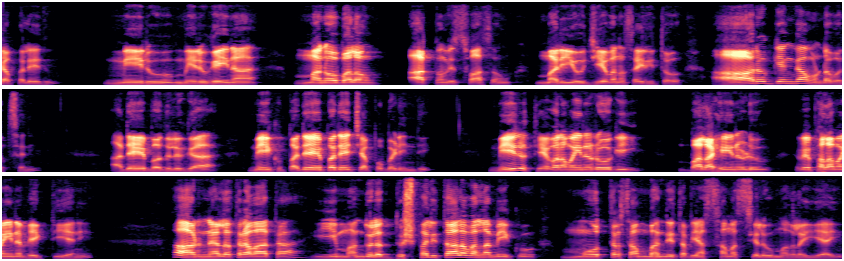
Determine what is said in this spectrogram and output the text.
చెప్పలేదు. మీరు మెరుగైన మనోబలం ఆత్మవిశ్వాసం మరియు జీవనశైలితో ఆరోగ్యంగా ఉండవచ్చని. అదే బదులుగా మీకు పదే పదే చెప్పబడింది. మీరు తీవ్రమైన రోగి బలహీనుడు విఫలమైన వ్యక్తి అని. ఆరు నెలల తర్వాత ఈ మందుల దుష్ఫలితాల వల్ల మీకు మూత్ర సంబంధిత సమస్యలు మొదలయ్యాయి.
